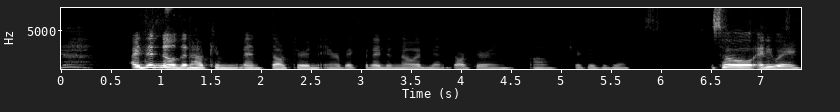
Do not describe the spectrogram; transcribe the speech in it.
I did know that Hakim meant doctor in Arabic, but I didn't know it meant doctor in uh, Turkish as well. So anyway,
